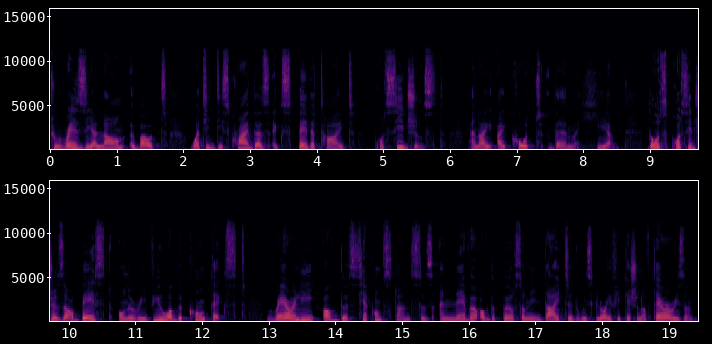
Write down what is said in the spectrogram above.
to raise the alarm about what it described as expedited procedures, and I, I quote them here. Those procedures are based on a review of the context, rarely of the circumstances and never of the person indicted with glorification of terrorism.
